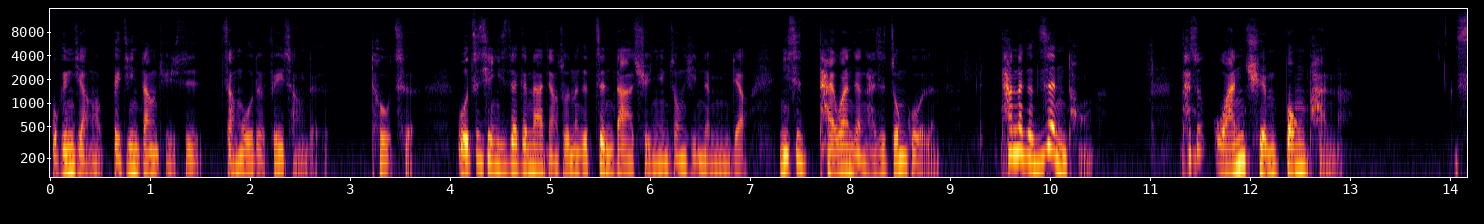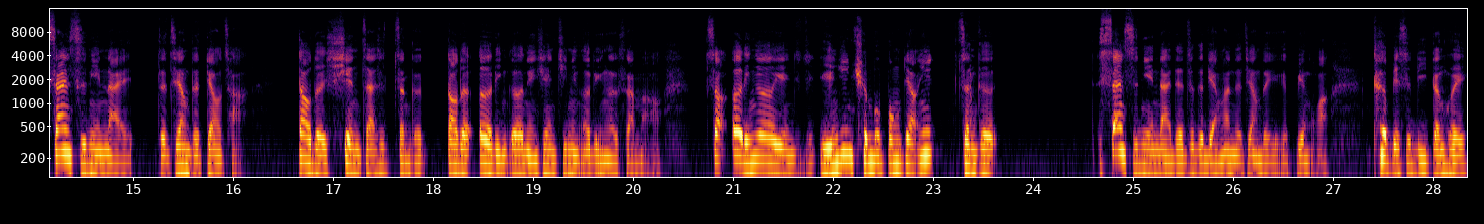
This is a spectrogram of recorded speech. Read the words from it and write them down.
我跟你讲哦，北京当局是。掌握的非常的透彻。我之前一直在跟大家讲说，那个政大选研中心的民调，你是台湾人还是中国人？他那个认同，他是完全崩盘了。三十年来的这样的调查，到的现在是整个到的二零二二年，现在今年二零二三嘛哈，到二零二二年原因全部崩掉，因为整个三十年来的这个两岸的这样的一个变化，特别是李登辉、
